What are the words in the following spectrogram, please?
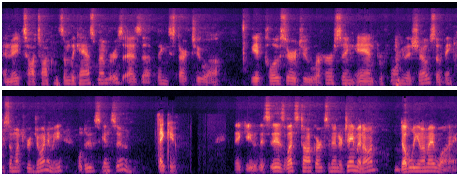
and maybe talk, talk with some of the cast members as uh, things start to uh, get closer to rehearsing and performing the show. So thank you so much for joining me. We'll do this again soon. Thank you. Thank you. This is Let's Talk Arts and Entertainment on WMAY.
